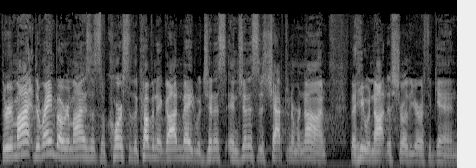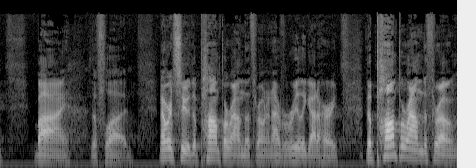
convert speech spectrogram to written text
The, the rainbow reminds us, of course, of the covenant God made with Genesis, in Genesis chapter number 9 that he would not destroy the earth again by the flood. Number two, the pomp around the throne, and I've really got to hurry. The pomp around the throne.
